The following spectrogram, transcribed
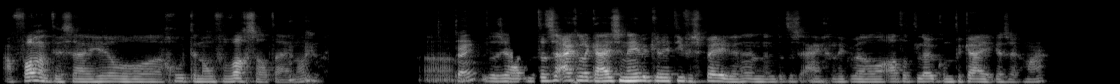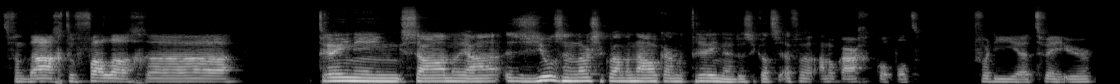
Aanvallend is hij heel eh, goed en onverwachts altijd, man. Uh, Oké. Dus ja, dat is eigenlijk, hij is een hele creatieve speler. En, en dat is eigenlijk wel altijd leuk om te kijken, zeg maar. Vandaag toevallig eh, training samen. Ja, Gilles en Larsen kwamen na elkaar met trainen. Dus ik had ze even aan elkaar gekoppeld voor die eh, twee uur.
